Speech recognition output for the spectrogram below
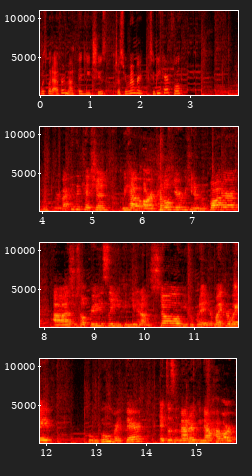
With whatever method you choose, just remember to be careful. We're back in the kitchen. We have our kettle here. We heated with water. Uh, as you saw previously, you can heat it on the stove. You can put it in your microwave. Boom, boom, right there. It doesn't matter. We now have our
